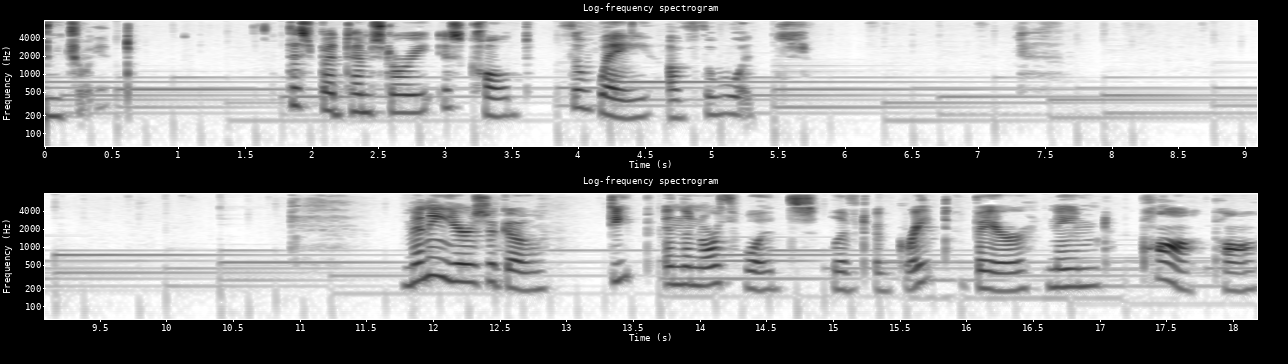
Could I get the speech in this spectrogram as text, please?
enjoy it. This bedtime story is called The Way of the Woods. Many years ago, deep in the North Woods lived a great bear named Paw Paw.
